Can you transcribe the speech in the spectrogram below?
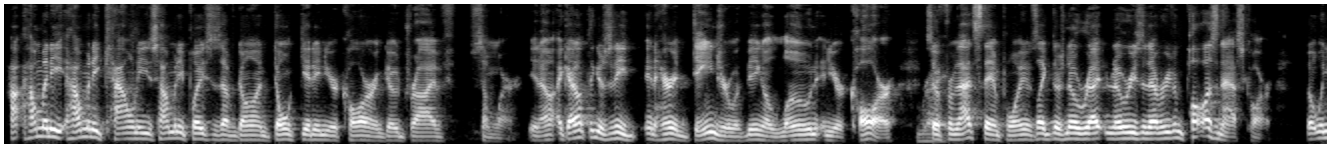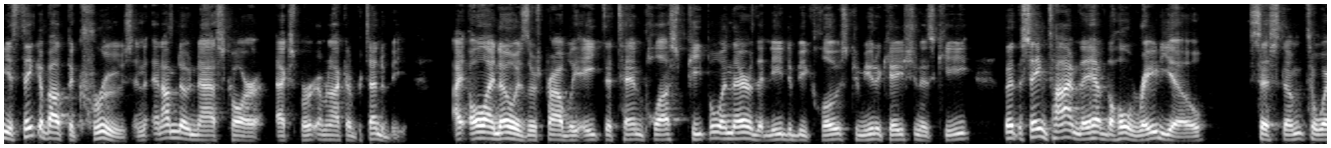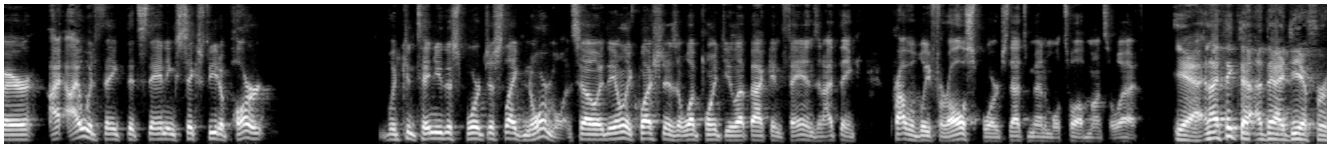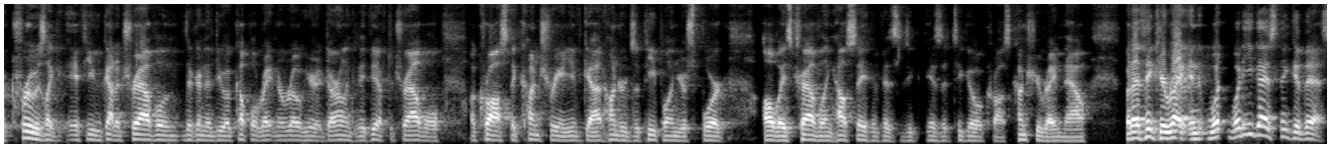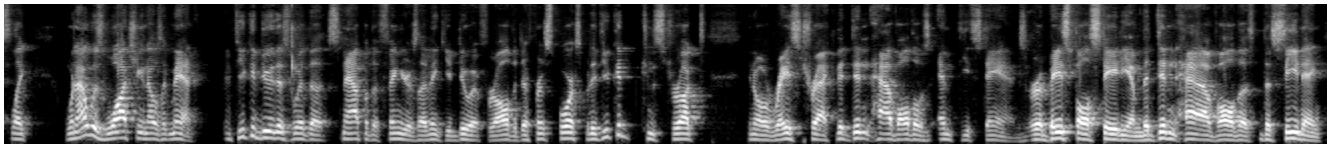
how, how many how many counties, how many places have gone? Don't get in your car and go drive somewhere. You know, like I don't think there's any inherent danger with being alone in your car. Right. So from that standpoint, it's like there's no re- no reason to ever even pause NASCAR. But when you think about the crews, and, and I'm no NASCAR expert, I'm not going to pretend to be. I, all I know is there's probably eight to 10 plus people in there that need to be close. Communication is key. But at the same time, they have the whole radio system to where I, I would think that standing six feet apart would continue the sport just like normal. And so the only question is at what point do you let back in fans? And I think probably for all sports, that's minimal 12 months away. Yeah, and I think that the idea for a crew is like if you've got to travel, they're going to do a couple right in a row here at Darlington. If you have to travel across the country and you've got hundreds of people in your sport always traveling, how safe is it to go across country right now? But I think you're right. And what what do you guys think of this? Like when I was watching, and I was like, man, if you could do this with a snap of the fingers, I think you'd do it for all the different sports. But if you could construct you know a racetrack that didn't have all those empty stands or a baseball stadium that didn't have all the the seating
